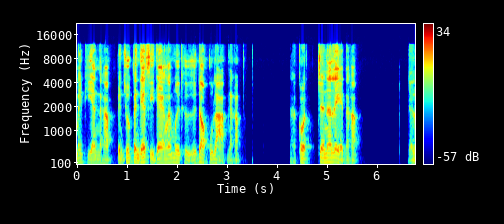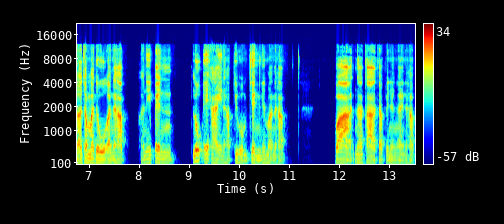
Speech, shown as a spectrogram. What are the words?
ไม่เพี้ยนนะครับ เป็นชุดเป็นเดรสสีแดงและมือถือดอกกุหลาบนะครับกด generate นะครับ เดี๋ยวเราจะมาดูกันนะครับ อันนี้เป็นรูป AI นะครับ ที่ผมเจนขึ้นมานะครับ ว่าหน้าตาจะเป็นยังไงนะครับ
